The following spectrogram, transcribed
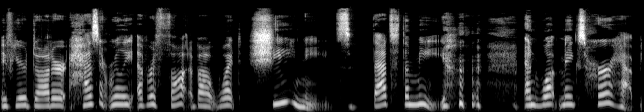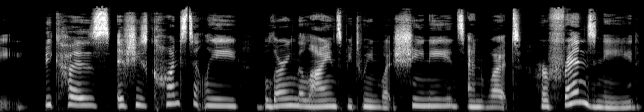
if your daughter hasn't really ever thought about what she needs. That's the me. and what makes her happy. Because if she's constantly blurring the lines between what she needs and what her friends need,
